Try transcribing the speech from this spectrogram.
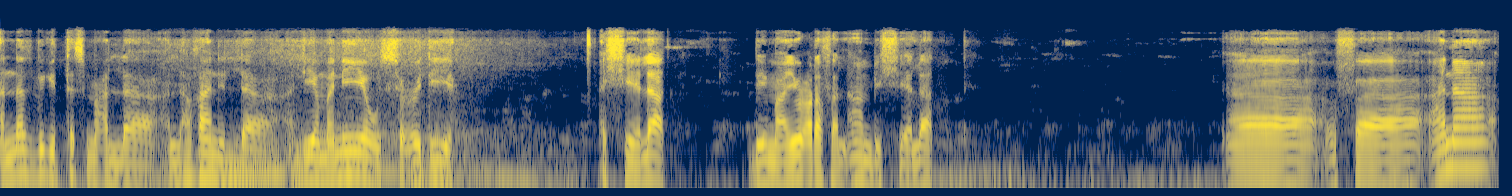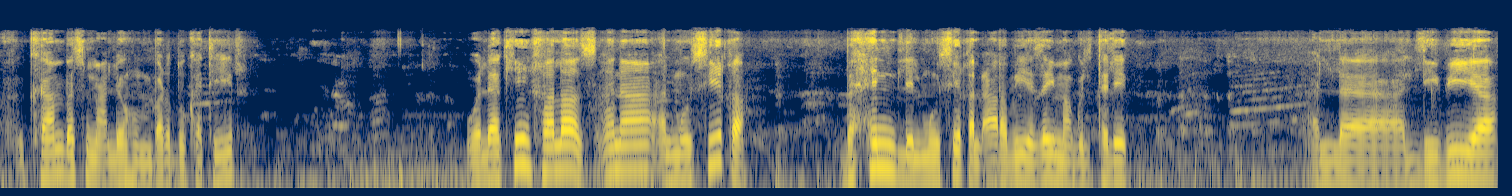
الناس بقت تسمع ال- الأغاني ال- اليمنية والسعودية. الشيلات بما يعرف الآن بالشيلات. آه فأنا كان بسمع لهم برضو كثير. ولكن خلاص أنا الموسيقى بحن للموسيقى العربية زي ما قلت لك. ال- الليبية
